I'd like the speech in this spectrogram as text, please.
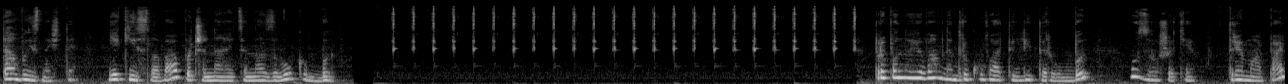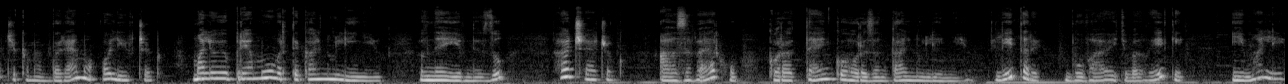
та визначте, які слова починаються на звук Б. Пропоную вам надрукувати літеру Б у зошиті. Трьома пальчиками беремо олівчик. Малюю пряму вертикальну лінію. В неї внизу гачечок, а зверху коротеньку горизонтальну лінію. Літери бувають великі і малі.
